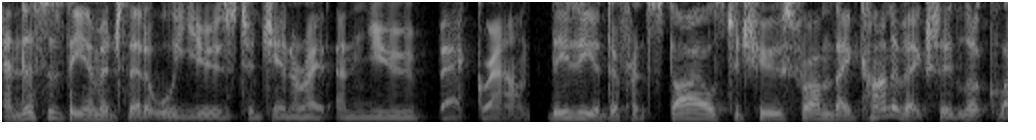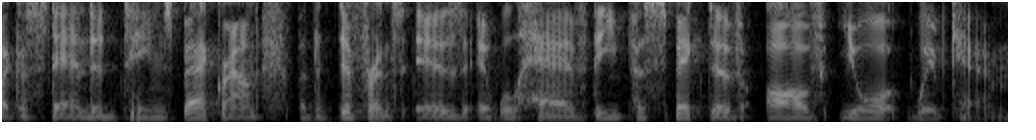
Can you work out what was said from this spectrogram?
And this is the image that it will use to generate a new background. These are your different styles to choose from. They kind of actually look like a standard Teams background, but the difference is it will have the perspective of your webcam.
